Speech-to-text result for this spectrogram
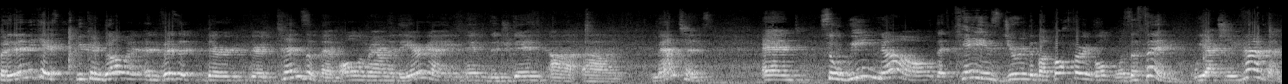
But in any case, you can go and, and visit. There, there are tens of them all around in the area in, in the Judean uh, uh, mountains. And so we know that caves during the Bar revolt was a thing. We actually have them.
